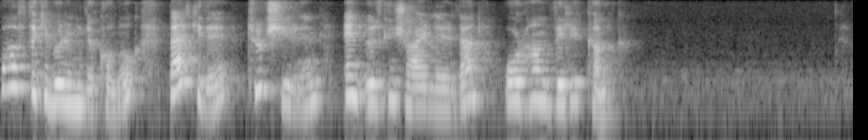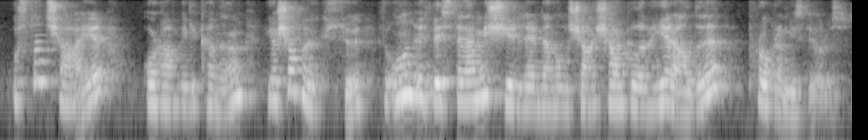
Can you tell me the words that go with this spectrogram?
Bu haftaki bölümde konuk belki de Türk şiirinin en özgün şairlerinden Orhan Veli Kanık. Ustad şair Orhan Veli Kanık'ın yaşam öyküsü ve onun bestelenmiş şiirlerinden oluşan şarkıların yer aldığı programı izliyoruz.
